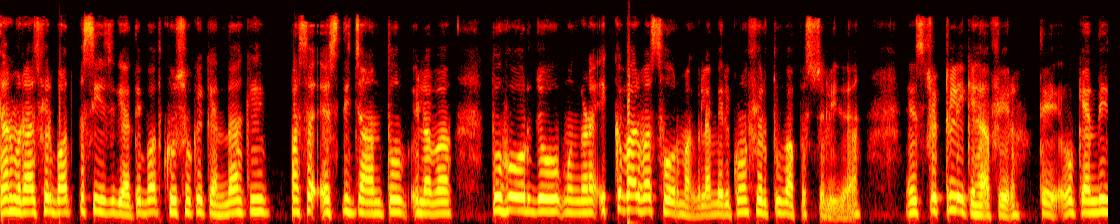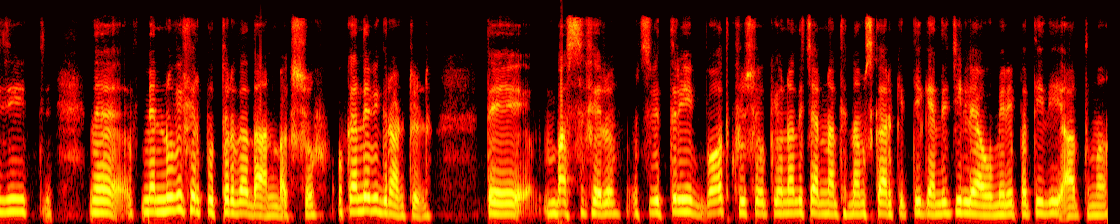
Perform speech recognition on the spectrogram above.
ਧਰਮਰਾਜ ਫਿਰ ਬਹੁਤ ਪਸੀਜ ਗਿਆ ਤੇ ਬਹੁਤ ਖੁਸ਼ ਹੋ ਕੇ ਕਹਿੰਦਾ ਕਿ ਬਸ ਇਸ ਦੀ ਜਾਨ ਤੋਂ ਇਲਾਵਾ ਤੂੰ ਹੋਰ ਜੋ ਮੰਗਣਾ ਇੱਕ ਵਾਰ ਬਸ ਹੋਰ ਮੰਗ ਲੈ ਮੇਰੇ ਕੋਲੋਂ ਫਿਰ ਤੂੰ ਵਾਪਸ ਚਲੀ ਜਾ। ਸਟ੍ਰਿਕਟਲੀ ਕਿਹਾ ਫਿਰ ਤੇ ਉਹ ਕਹਿੰਦੀ ਜੀ ਮੈਨੂੰ ਵੀ ਫਿਰ ਪੁੱਤਰ ਦਾ ਦਾਨ ਬਖਸ਼ੋ। ਉਹ ਕਹਿੰਦੇ ਵੀ ਗ੍ਰਾਂਟਡ ਤੇ ਬਸ ਫਿਰ ਸਵਿਤਰੀ ਬਹੁਤ ਖੁਸ਼ ਹੋ ਕੇ ਉਹਨਾਂ ਦੇ ਚਰਨਾਂ ਤੇ ਨਮਸਕਾਰ ਕੀਤੀ, ਕਹਿੰਦੀ, ਜੀ ਲਿਆਓ ਮੇਰੇ ਪਤੀ ਦੀ ਆਤਮਾ।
